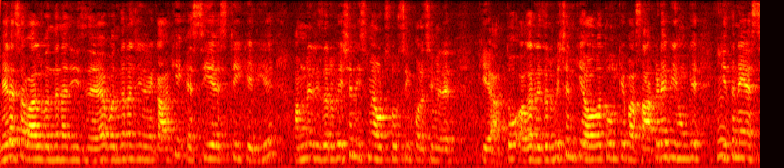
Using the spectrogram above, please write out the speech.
मेरा सवाल वंदना जी से है। वंदना जी ने कहा कि एस सी के लिए हमने रिजर्वेशन इसमें आउटसोर्सिंग पॉलिसी में किया। तो अगर रिजर्वेशन किया होगा तो उनके पास आंकड़े भी होंगे कितने एस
